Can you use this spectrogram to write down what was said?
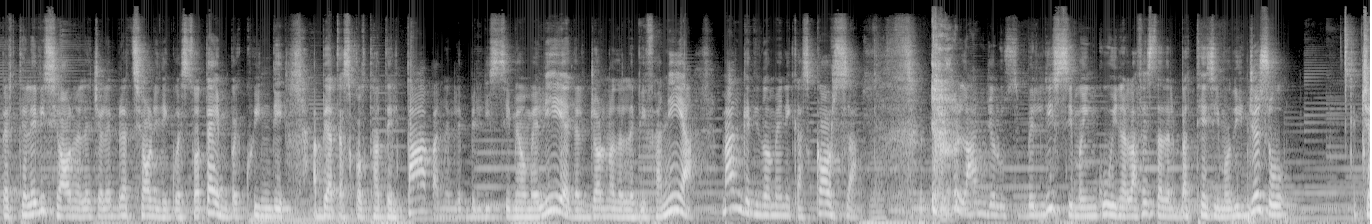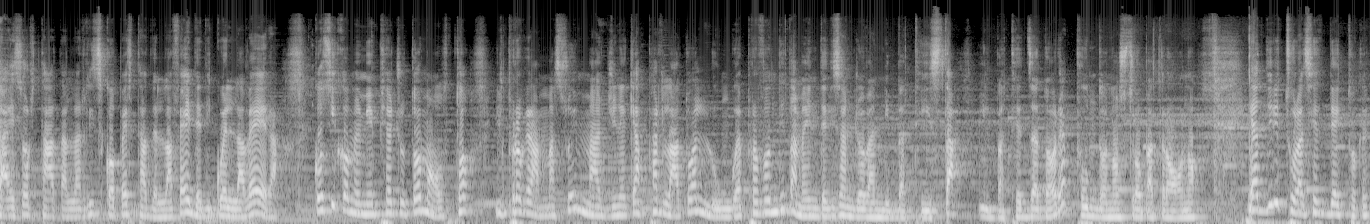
per televisione le celebrazioni di questo tempo e quindi abbiate ascoltato il Papa nelle bellissime omelie del giorno dell'Epifania, ma anche di domenica scorsa l'Angelus bellissimo in cui nella festa del battesimo di Gesù ci ha esortata alla riscoperta della fede, di quella vera, così come mi è piaciuto molto il programma a sua immagine che ha parlato a lungo e approfonditamente di San Giovanni Battista, il battezzatore appunto nostro patrono. E addirittura si è detto che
